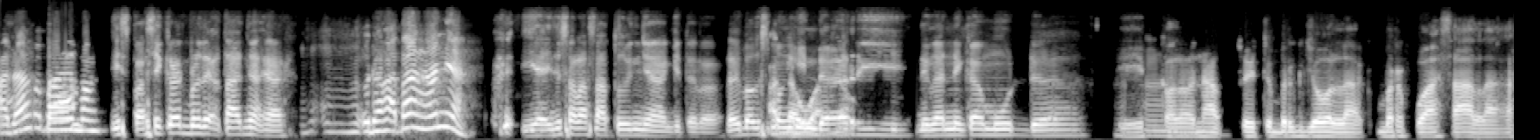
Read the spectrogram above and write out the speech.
Ada Kenapa, apa Bang? emang? Ih, pasti kalian bertanya ya. Mm-mm, Udah nggak tahan ya? Iya itu salah satunya gitu loh. Lebih bagus Ada menghindari dengan nikah muda. Bib, Hmm. kalau nafsu itu bergejolak, berpuasalah.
